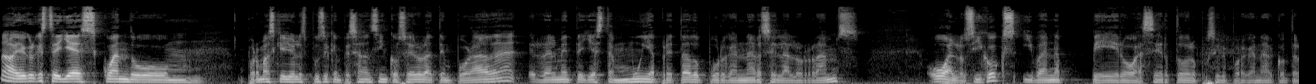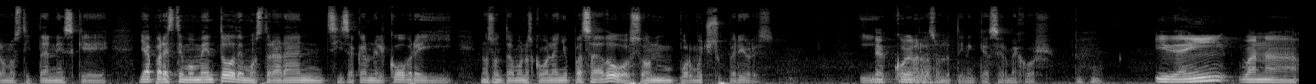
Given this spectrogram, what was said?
No, yo creo que este ya es cuando, mm, por más que yo les puse que empezaban 5-0 la temporada, realmente ya está muy apretado por ganársela a los Rams o a los Seahawks y van a pero hacer todo lo posible por ganar contra unos titanes que ya para este momento demostrarán si sacaron el cobre y no son tan buenos como el año pasado o son por mucho superiores. Y De con acuerdo. más razón lo tienen que hacer mejor. Y de ahí van a,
